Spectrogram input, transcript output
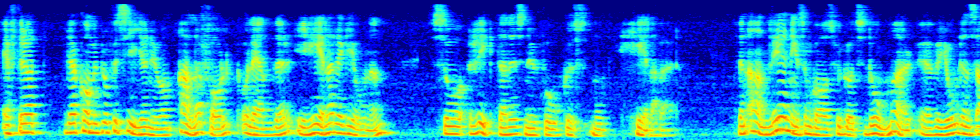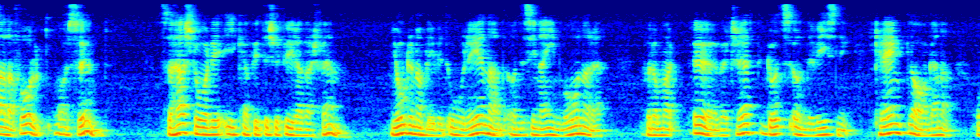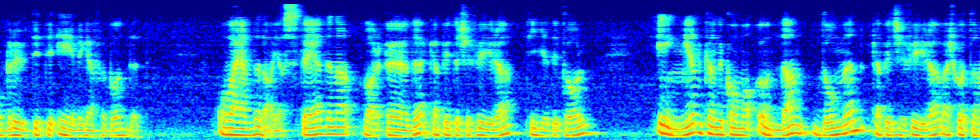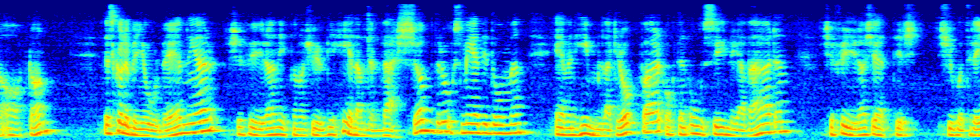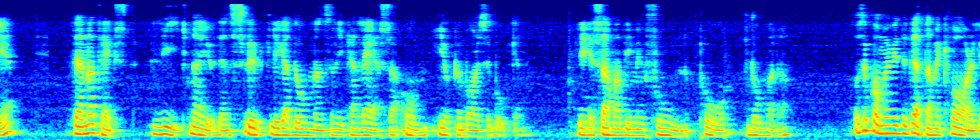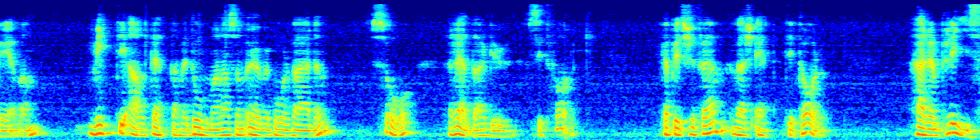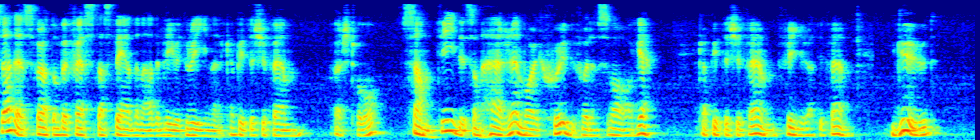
Efter att det har kommit profetier nu om alla folk och länder i hela regionen så riktades nu fokus mot hela världen. Den anledning som gavs för Guds domar över jordens alla folk var synd. Så här står det i kapitel 24, vers 5. Jorden har blivit orenad under sina invånare, för de har överträtt Guds undervisning, kränkt lagarna och brutit det eviga förbundet. Och vad hände då? Ja, städerna var öde, kapitel 24, 10 12. Ingen kunde komma undan domen, kapitel 24, vers 17 och 18. Det skulle bli jordbävningar, 24, 19 och 20. Hela universum drogs med i domen, även himlakroppar och den osynliga världen, 24, 21 till 23. Denna text liknar ju den slutliga domen som vi kan läsa om i Uppenbarelseboken. Det är samma dimension på domarna. Och så kommer vi till detta med kvarlevan. Mitt i allt detta med domarna som övergår världen, så räddar Gud sitt folk. Kapitel 25, vers 1 till 12. Herren prisades för att de befästa städerna hade blivit ruiner. Kapitel 25, vers 2 samtidigt som Herren var ett skydd för den svage. Kapitel 25, 4-5. Gud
